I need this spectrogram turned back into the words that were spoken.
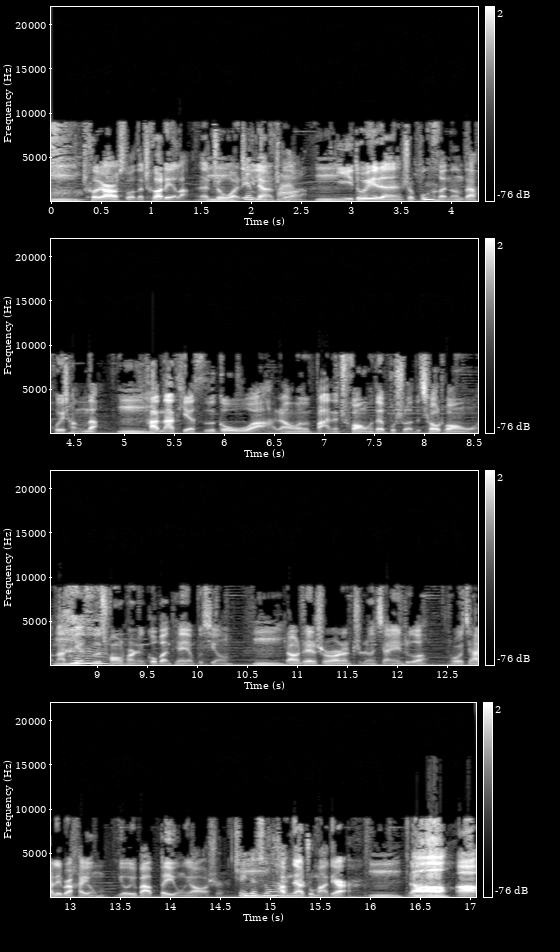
嗯车钥匙锁在车里了，那只有我这一辆车一堆人是不可能再回城的。嗯，他拿铁丝勾啊，然后把那窗户，他不舍得敲窗户，拿铁丝窗户上你勾半天也不行。嗯。然后这时候呢，只能想一辙，说我家里边还用有一把备用钥匙，谁给送？他们家住马甸儿。嗯。然后啊。啊，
